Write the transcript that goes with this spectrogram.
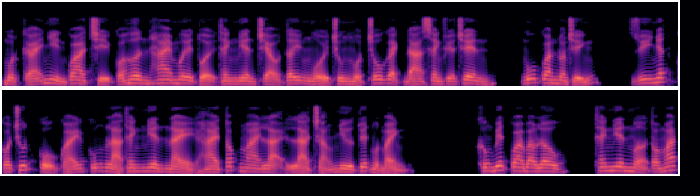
một cái nhìn qua chỉ có hơn 20 tuổi thanh niên trèo tây ngồi chung một chỗ gạch đá xanh phía trên, ngũ quan đoan chính, duy nhất có chút cổ quái cũng là thanh niên này hai tóc mai lại là trắng như tuyết một mảnh. Không biết qua bao lâu, thanh niên mở to mắt,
